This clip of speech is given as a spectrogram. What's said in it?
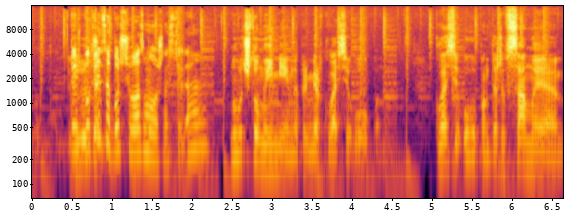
Вот. То есть, получается, больше возможностей, да? ну вот что мы имеем, например, в классе Open. В классе Open даже в самые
